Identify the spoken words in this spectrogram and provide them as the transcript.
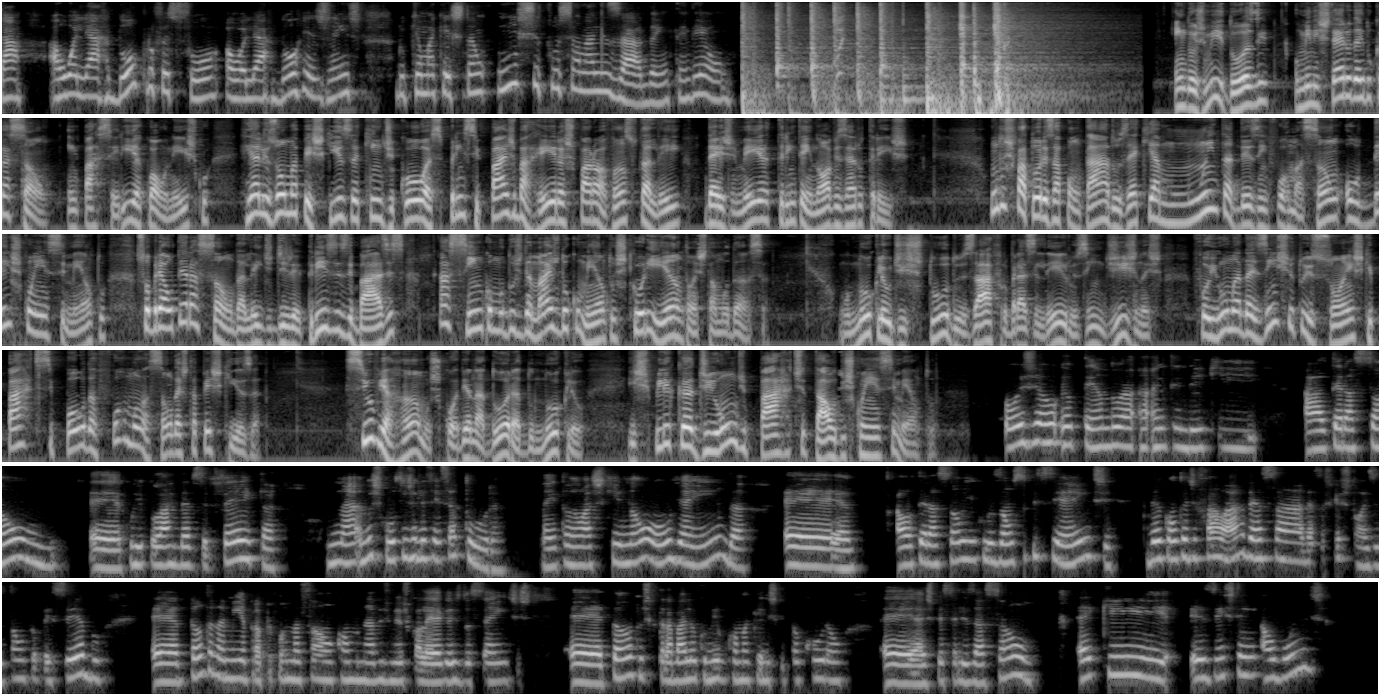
tá? ao olhar do professor, ao olhar do regente, do que uma questão institucionalizada, entendeu? Em 2012, o Ministério da Educação, em parceria com a Unesco, realizou uma pesquisa que indicou as principais barreiras para o avanço da Lei 10.63903. Um dos fatores apontados é que há muita desinformação ou desconhecimento sobre a alteração da Lei de Diretrizes e Bases, assim como dos demais documentos que orientam esta mudança. O Núcleo de Estudos Afro-Brasileiros e Indígenas foi uma das instituições que participou da formulação desta pesquisa. Silvia Ramos, coordenadora do núcleo, explica de onde parte tal desconhecimento. Hoje eu, eu tendo a, a, entender que a alteração é, curricular deve ser feita na, nos cursos de licenciatura. Né? Então, eu acho que não houve ainda é, alteração e inclusão suficiente dê conta de falar dessa, dessas questões. Então, o que eu percebo, é, tanto na minha própria formação, como na dos meus colegas docentes, é, tanto os que trabalham comigo como aqueles que procuram é, a especialização, é que existem alguns,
